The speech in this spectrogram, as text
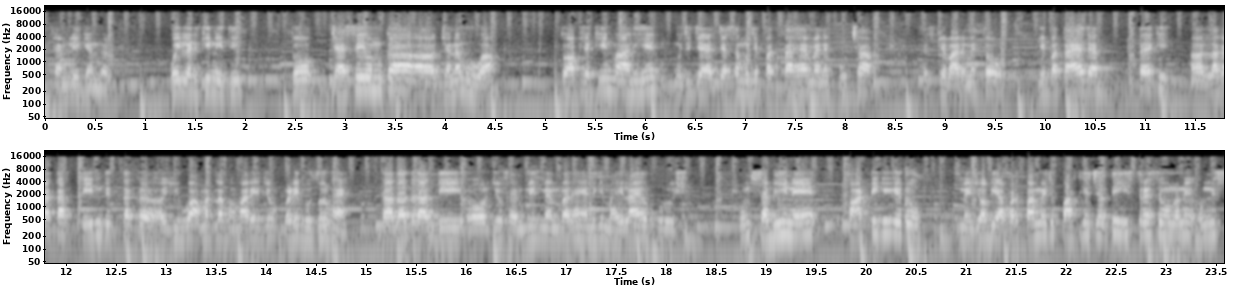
फैमिली के अंदर। कोई लड़की नहीं थी। तो जैसे ही उनका जन्म हुआ तो आप यकीन मानिए, मुझे जैसा मुझे पता है, मैंने पूछा इसके बारे में तो ये बताया जाता है कि लगातार तीन दिन तक युवा मतलब हमारे जो बड़े बुज़ुर्ग हैं, दादा, दादी और जो फैमिली मेंबर हैं, यानी कि महिलाएँ और पुरुष, उन सभी ने पार्टी के रूप में जो अभी वर्तमान में जो पार्टियाँ चलती है, इस तरह से उन्होंने उन्नीस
